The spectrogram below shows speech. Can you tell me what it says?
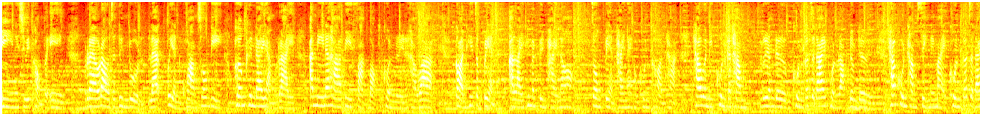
มีในชีวิตของตัวเอง แล้วเราจะดึงดูดและเปลี่ยนความโชคดี เพิ่มขึ้นได้อย่างไร อันนี้นะคะบีฝากบอกทุกคนเลยนะคะว่า ก่อนที่จะเปลี่ยนอะไรที่มันเป็นภายนอก จงเปลี่ยนภายในของคุณก่อนค่ะ ถ้าวันนี้คุณกระทำเรื่องเดิม คุณก็จะได้ผลลัพธ์เดิมๆ ถ้าคุณทำสิ่งใหม่ๆ คุณก็จะได้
